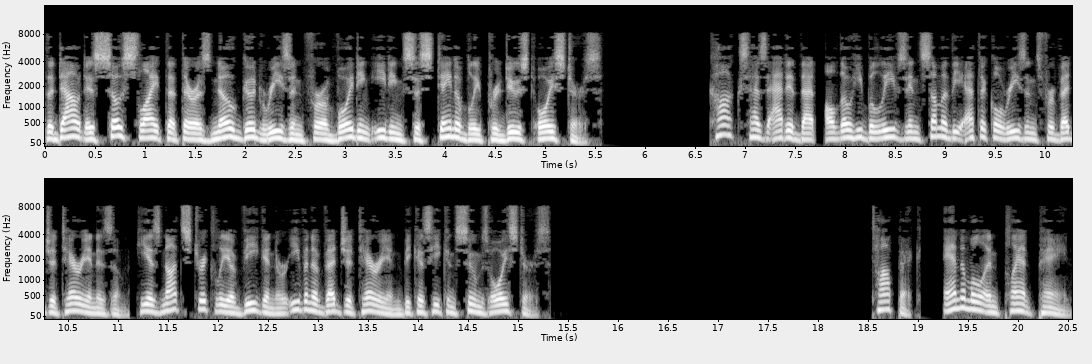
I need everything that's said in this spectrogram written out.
the doubt is so slight that there is no good reason for avoiding eating sustainably produced oysters. Cox has added that, although he believes in some of the ethical reasons for vegetarianism, he is not strictly a vegan or even a vegetarian because he consumes oysters. Animal and plant pain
